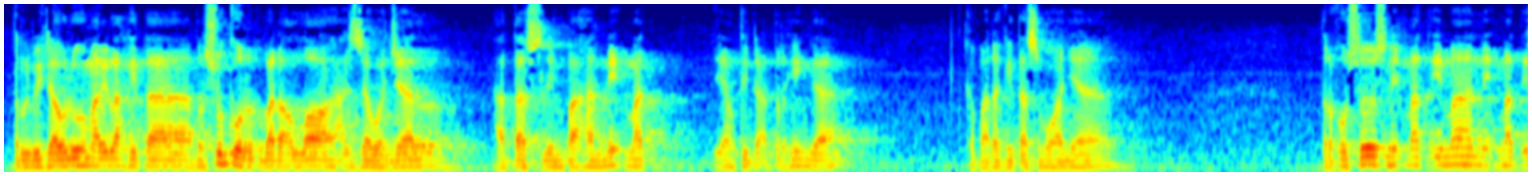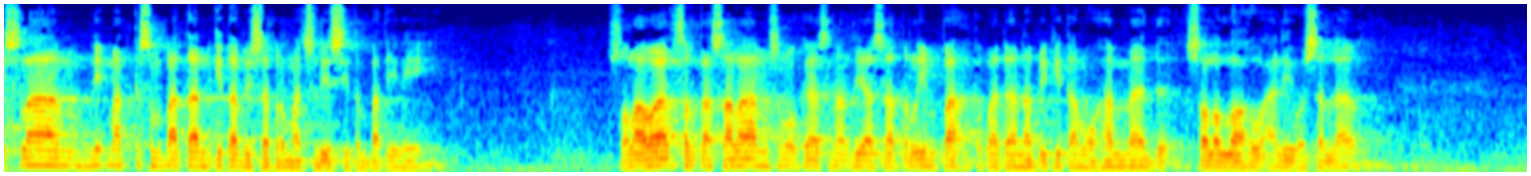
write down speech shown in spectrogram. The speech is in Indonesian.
Terlebih dahulu marilah kita bersyukur kepada Allah Azza wa Jal atas limpahan nikmat yang tidak terhingga kepada kita semuanya Terkhusus nikmat iman, nikmat Islam, nikmat kesempatan kita bisa bermajlis di tempat ini. Salawat serta salam semoga senantiasa terlimpah kepada Nabi kita Muhammad sallallahu alaihi wasallam.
